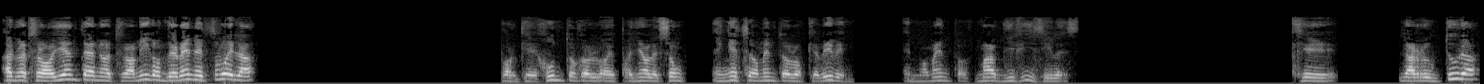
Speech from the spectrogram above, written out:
a nuestros oyentes, a nuestros amigos de Venezuela, porque junto con los españoles son en este momento los que viven en momentos más difíciles, que la ruptura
